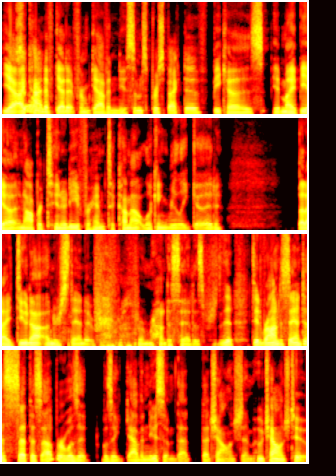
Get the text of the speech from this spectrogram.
Yeah, I kind of get it from Gavin Newsom's perspective because it might be a, an opportunity for him to come out looking really good. But I do not understand it from, from Ron DeSantis. Did, did Ron DeSantis set this up, or was it was it Gavin Newsom that that challenged him? Who challenged who?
